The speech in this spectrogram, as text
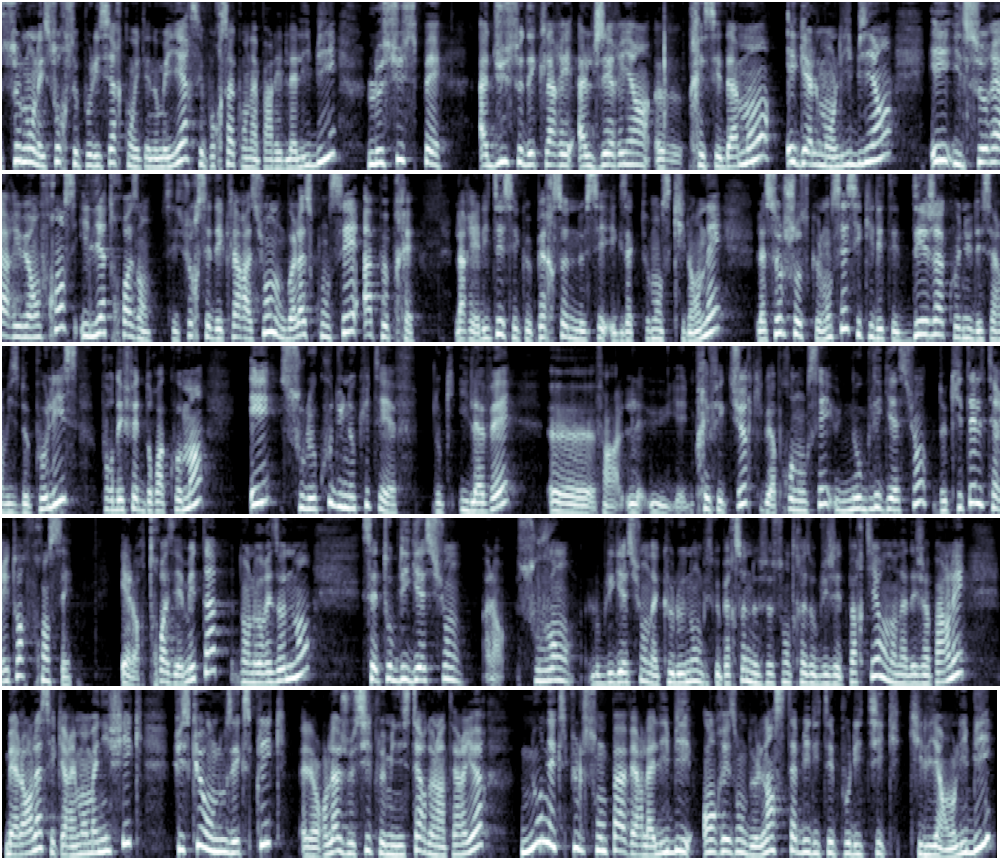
selon les sources policières qui ont été nommées hier, c'est pour ça qu'on a parlé de la Libye, le suspect a dû se déclarer algérien euh, précédemment, également libyen, et il serait arrivé en France il y a trois ans. C'est sur ces déclarations, donc voilà ce qu'on sait à peu près. La réalité, c'est que personne ne sait exactement ce qu'il en est. La seule chose que l'on sait, c'est qu'il était déjà connu des services de police pour des faits de droit commun et sous le coup d'une OQTF. Donc il avait euh, il y a une préfecture qui lui a prononcé une obligation de quitter le territoire français. Et alors, troisième étape dans le raisonnement, cette obligation, alors souvent l'obligation n'a que le nom puisque personne ne se sent très obligé de partir, on en a déjà parlé, mais alors là c'est carrément magnifique puisqu'on nous explique, alors là je cite le ministère de l'Intérieur, nous n'expulsons pas vers la Libye en raison de l'instabilité politique qu'il y a en Libye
